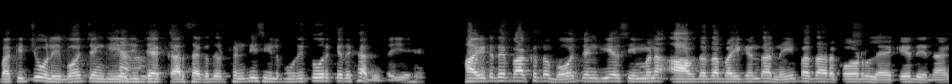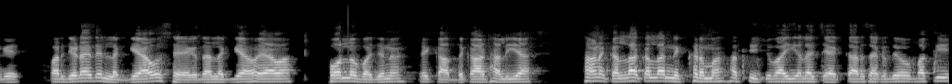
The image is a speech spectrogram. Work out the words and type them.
ਬਾਕੀ ਝੋਲੀ ਬਹੁਤ ਚੰਗੀ ਹੈ ਜੀ। ਚੈੱਕ ਕਰ ਸਕਦੇ ਹੋ ਠੰਡੀ ਸੀਲ ਪੂਰੀ ਤੋੜ ਕੇ ਦਿਖਾ ਦੀ ਬਈ ਇਹ। ਹਾਈਟ ਦੇ ਪੱਖ ਤੋਂ ਬਹੁਤ ਚੰਗੀ ਆ ਸੀਮਨ ਆਪਦਾ ਤਾਂ ਬਾਈ ਕਹਿੰਦਾ ਨਹੀਂ ਪਤਾ ਰਿਕਾਰਡ ਲੈ ਕੇ ਦੇ ਦਾਂਗੇ ਪਰ ਜਿਹੜਾ ਇਹਦੇ ਲੱਗਿਆ ਉਹ ਸੈਗ ਦਾ ਲੱਗਿਆ ਹੋਇਆ ਵਾ ਫੁੱਲ ਵਜਨ ਤੇ ਕੱਦ ਕਾਠ ਵਾਲੀ ਆ। ਥਣ ਕੱਲਾ ਕੱਲਾ ਨਿਖੜਮਾ ਹੱਥੀ ਚਵਾਈ ਵਾਲਾ ਚੈੱਕ ਕਰ ਸਕਦੇ ਹੋ। ਬਾਕੀ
